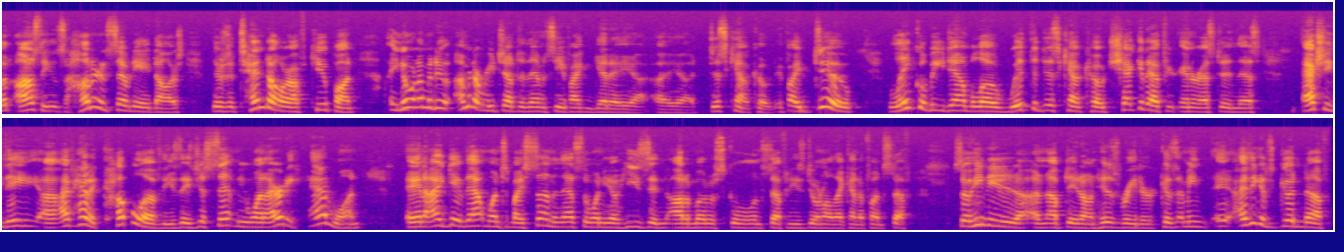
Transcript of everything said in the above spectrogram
But honestly, it's $178. There's a $10 off coupon. You know what I'm going to do? I'm going to reach out to them and see if I can get a, a, a discount code. If I do, link will be down below with the discount code. Check it out if you're interested in this. Actually, they uh, I've had a couple of these. They just sent me one. I already had one, and I gave that one to my son, and that's the one, you know, he's in automotive school and stuff, and he's doing all that kind of fun stuff. So he needed a, an update on his reader because I mean, I think it's good enough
